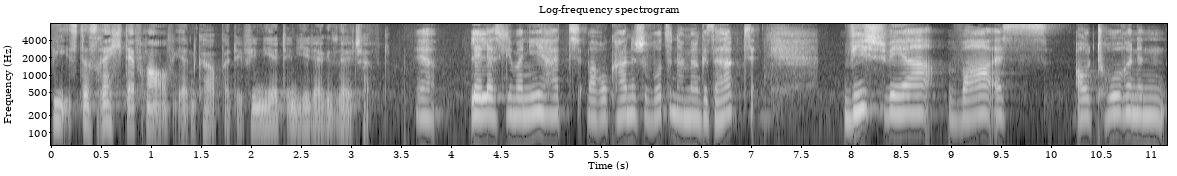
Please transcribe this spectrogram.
wie ist das Recht der Frau auf ihren Körper definiert in jeder Gesellschaft. Ja. Leila Slimani hat marokkanische Wurzeln, haben wir gesagt. Wie schwer war es, Autorinnen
